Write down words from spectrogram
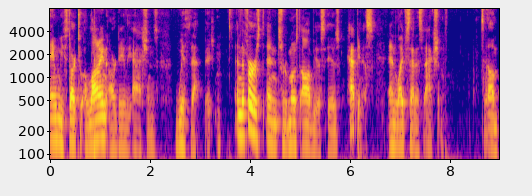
and we start to align our daily actions with that vision. And the first and sort of most obvious is happiness and life satisfaction. Um,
